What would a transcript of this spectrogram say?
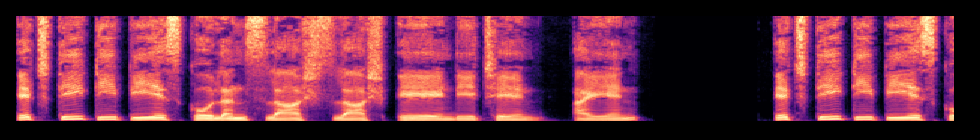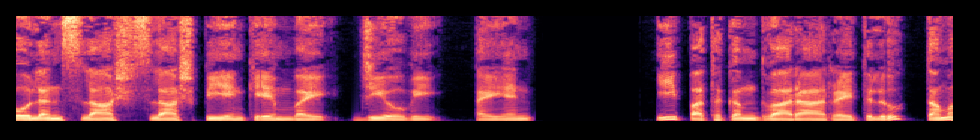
హెచ్టిటిపిఎస్ కోలన్ స్లాష్ స్లాష్ ఏఎన్డిచేఎన్ ఐఎన్ హెచ్టిటిపిఎస్ కోలన్ స్లాష్ స్లాష్ పిఎంకేఎంవై జిఓవి ఐఎన్ ఈ పథకం ద్వారా రైతులు తమ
